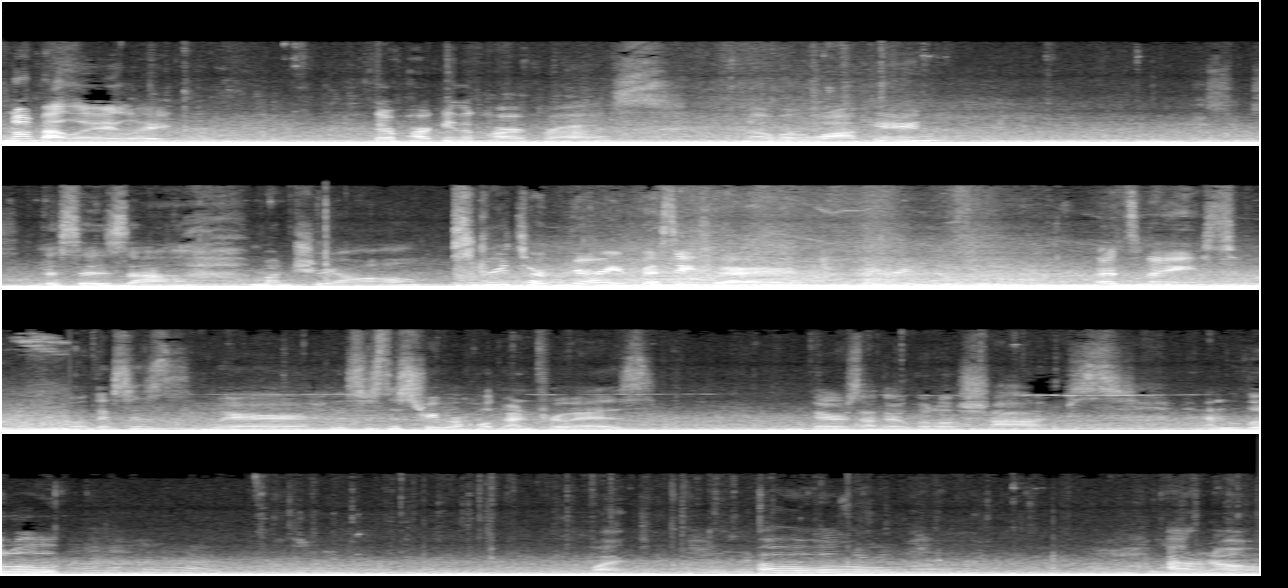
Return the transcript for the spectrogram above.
Not ballet. Like they're parking the car for us. Now we're walking. This is uh, Montreal. Streets are very busy today. It's nice. So this is where this is the street where Holt Renfrew is. There's other little shops and little what? Oh, I don't know.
